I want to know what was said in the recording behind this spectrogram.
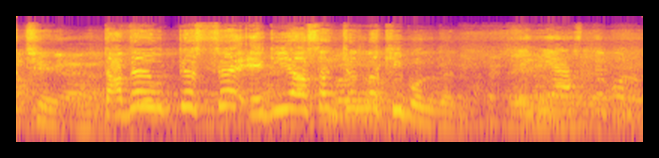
আছে তাদের উদ্দেশ্যে এগিয়ে আসার জন্য কি বলবেন? এগিয়ে আসতে বলব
